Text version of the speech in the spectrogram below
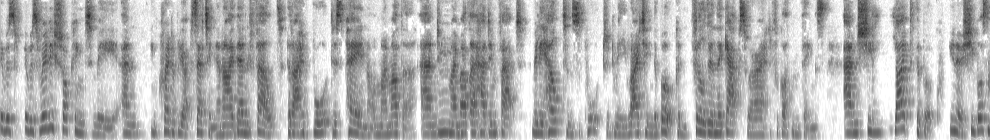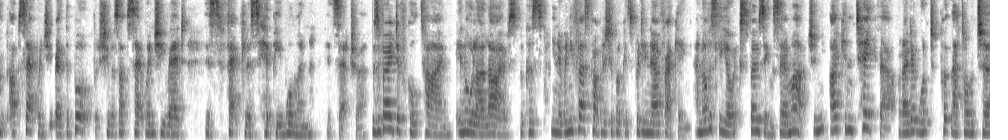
it was it was really shocking to me and incredibly upsetting and i then felt that i had brought this pain on my mother and mm. my mother had in fact really helped and supported me writing the book and filled in the gaps where i had forgotten things and she liked the book. You know, she wasn't upset when she read the book, but she was upset when she read this feckless hippie woman, etc. It was a very difficult time in all our lives because, you know, when you first publish a book, it's pretty nerve wracking. And obviously you're exposing so much. And I can take that, but I don't want to put that onto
